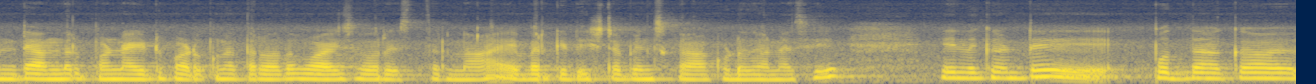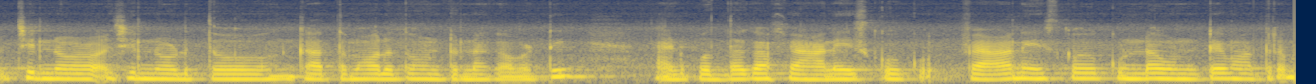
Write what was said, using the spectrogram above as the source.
అంటే అందరు నైట్ పడుకున్న తర్వాత వాయిస్ ఓవర్ ఇస్తున్నా. ఎవరికి డిస్టర్బెన్స్ కాకూడదు అనేసి. ఎందుకంటే పొద్దాక చిన్న చిన్నోడితో ఇంకా అత్తమ్మ వాళ్ళతో ఉంటున్నా కాబట్టి అండ్ పొద్దుగా ఫ్యాన్ వేసుకో ఫ్యాన్ వేసుకోకుండా ఉంటే మాత్రం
